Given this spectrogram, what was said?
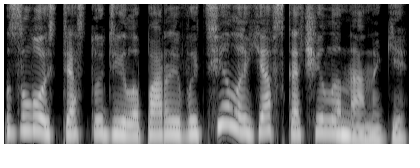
Злость остудила порывы тела, я вскочила на ноги.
